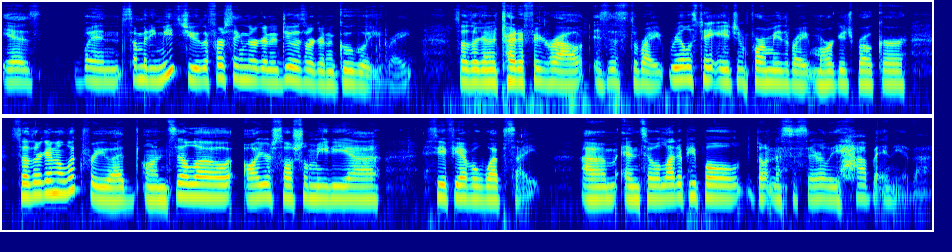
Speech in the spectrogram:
is when somebody meets you, the first thing they're going to do is they're going to Google you, right? So they're going to try to figure out is this the right real estate agent for me, the right mortgage broker. So they're going to look for you on Zillow, all your social media, see if you have a website. Um, and so a lot of people don't necessarily have any of that.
